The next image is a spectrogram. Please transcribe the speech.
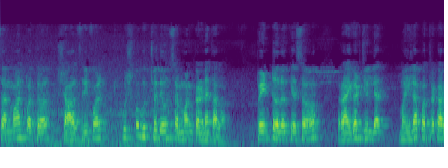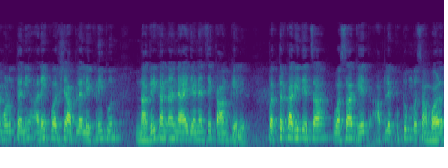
सन्मानपत्र शाल श्रीफळ पुष्पगुच्छ देऊन सन्मान करण्यात आला. पेण तालुक्यासह रायगड जिल्ह्यात महिला पत्रकार म्हणून त्यांनी अनेक वर्षे आपल्या लेखणीतून नागरिकांना न्याय देण्याचे काम केले. पत्रकारितेचा वसा घेत आपले कुटुंब सांभाळत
